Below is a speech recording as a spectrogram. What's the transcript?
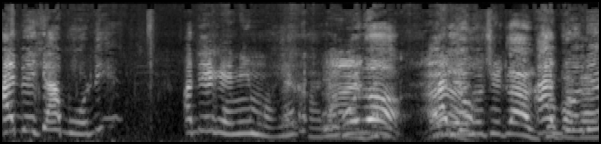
આ દેખ આ બોડી આ દેખ એની મને ખાલી. બોલો. આ આ કેટલા હાલશો જો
